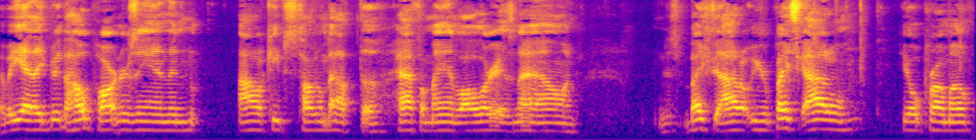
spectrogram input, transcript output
But yeah, they drew the whole partners in. Then Idol keeps talking about the half a man Lawler is now, and just basically Idol your basic Idol heel promo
